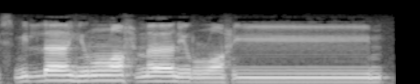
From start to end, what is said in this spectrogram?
بسم الله الرحمن الرحيم.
